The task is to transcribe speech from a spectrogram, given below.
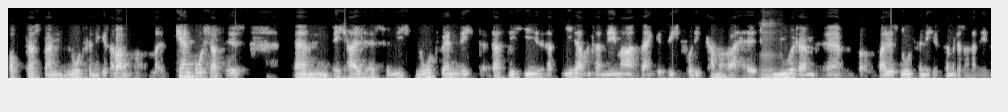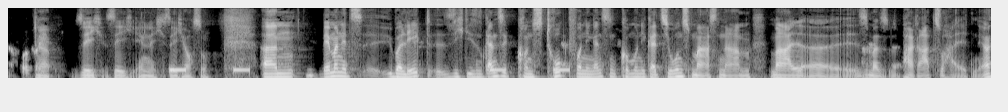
ob das dann notwendig ist. Aber Kernbotschaft ist, ähm, ich halte es für nicht notwendig, dass sich jeder, dass jeder Unternehmer sein Gesicht vor die Kamera hält, mhm. nur damit, äh, weil es notwendig ist, damit das Unternehmen erfolgreich ja. ist. Sehe ich, sehe ich ähnlich, sehe ich auch so. Ähm, wenn man jetzt überlegt, sich dieses ganze Konstrukt von den ganzen Kommunikationsmaßnahmen mal, äh, mal parat zu halten. Ja?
